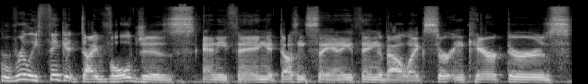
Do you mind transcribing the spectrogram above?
really think it divulges anything. It doesn't say anything about like certain characters,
